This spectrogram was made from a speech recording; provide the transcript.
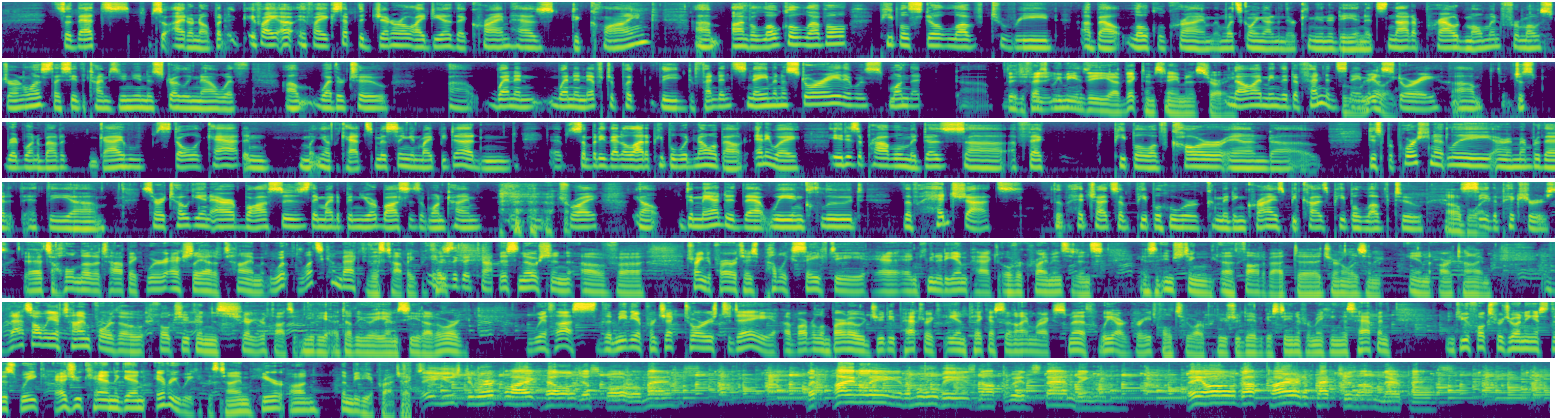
So that's so I don't know. But if I uh, if I accept the general idea that crime has declined um, on the local level, people still love to read about local crime and what's going on in their community. And it's not a proud moment for most journalists. I see the Times Union is struggling now with um, whether to. Uh, when and when and if to put the defendant's name in a story. There was one that uh, the defendant. You mean the uh, victim's name in a story? No, I mean the defendant's name really? in a story. Um, just read one about a guy who stole a cat and you know the cat's missing and might be dead, and uh, somebody that a lot of people would know about. Anyway, it is a problem. It does uh, affect people of color and uh, disproportionately. I remember that at the um, Saratogian Arab bosses, they might have been your bosses at one time in, in Troy, you know, demanded that we include the headshots the headshots of people who were committing crimes because people love to oh see the pictures. That's a whole nother topic. We're actually out of time. Let's come back to this topic because it is a good topic. This notion of uh, trying to prioritize public safety and community impact over crime incidents is an interesting uh, thought about uh, journalism in our time. That's all we have time for, though, folks. You can share your thoughts at media at wamc.org with us, the media projectors today, uh, Barbara Lombardo, Judy Patrick, Ian Pickus, and I'm Rex Smith. We are grateful to our producer, David Guistina, for making this happen. And to you folks for joining us this week, as you can again every week at this time here on The Media Project. They used to work like hell just for romance. But finally, the movies notwithstanding, they all got tired of patches on their pants.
